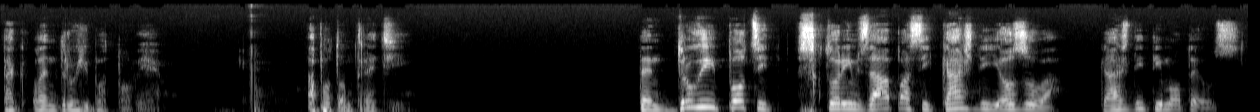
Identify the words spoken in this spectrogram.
tak len druhý bod poviem. A potom tretí. Ten druhý pocit, s ktorým zápasí každý Jozua, každý Timoteus,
